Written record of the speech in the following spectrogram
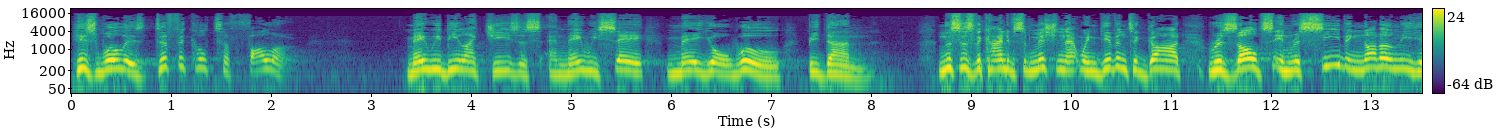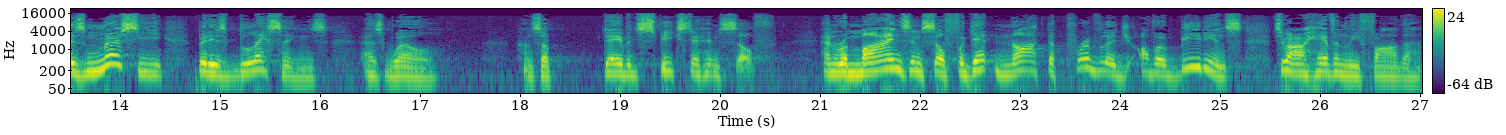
his will is difficult to follow, May we be like Jesus and may we say, May your will be done. And this is the kind of submission that, when given to God, results in receiving not only His mercy, but His blessings as well. And so David speaks to himself and reminds himself forget not the privilege of obedience to our Heavenly Father.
